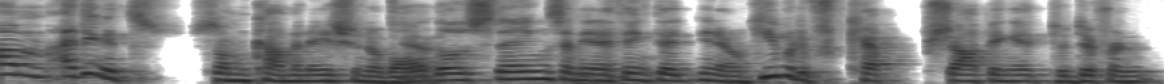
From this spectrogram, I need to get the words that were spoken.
Um, I think it's some combination of all yeah. those things. I mean, I think that you know he would have kept shopping it to different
